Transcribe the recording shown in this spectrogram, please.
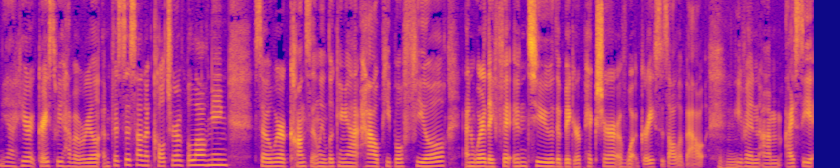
Yeah, here at Grace, we have a real emphasis on a culture of belonging. So we're constantly looking at how people feel and where they fit into the bigger picture of what Grace is all about. Mm-hmm. Even um, I see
